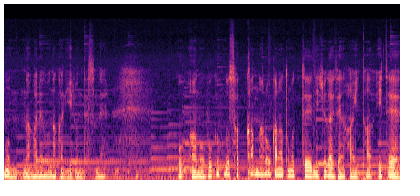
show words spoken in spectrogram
の流れの中にいるんですね。あの僕ほど作家になろうかなと思って20代前半いたいて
